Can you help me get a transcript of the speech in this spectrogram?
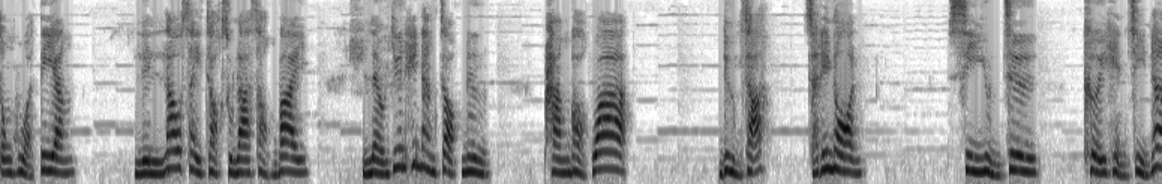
ตรงหัวเตียง ลินเหล้าใส่จอกสุราสองใบ แล้วยื่นให้นางจอกหนึ่ง พลางบอกว่า ดื่มซะ จะได้นอน ซีหยุนจือ เคยเห็นสีหน้า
